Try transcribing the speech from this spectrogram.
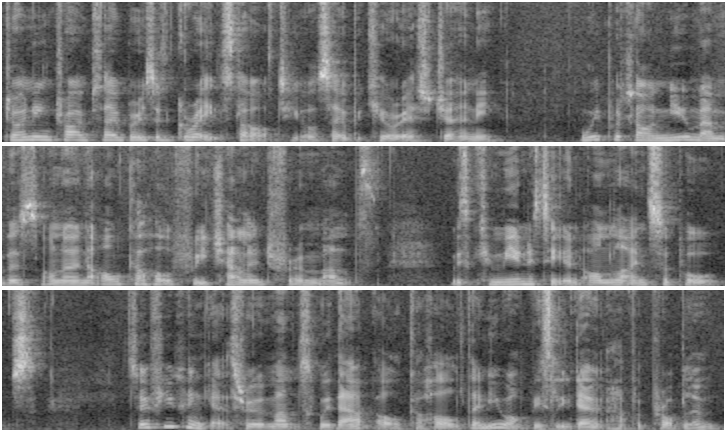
Joining Tribe Sober is a great start to your Sober Curious journey. We put our new members on an alcohol free challenge for a month with community and online supports. So, if you can get through a month without alcohol, then you obviously don't have a problem.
